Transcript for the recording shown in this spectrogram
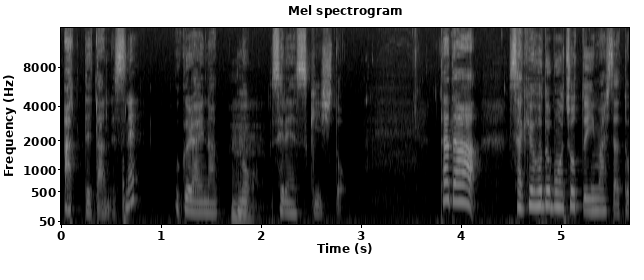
会ってたんですねウクライナのセレンスキー氏と。うんただ先ほどもちょっと言いました通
